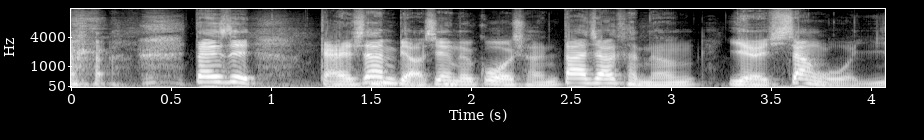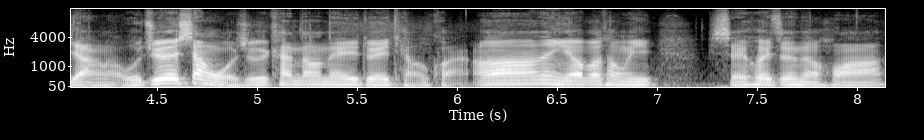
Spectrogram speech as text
但是改善表现的过程，大家可能也像我一样了。我觉得像我就是看到那一堆条款啊，那你要不要同意？谁会真的花？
